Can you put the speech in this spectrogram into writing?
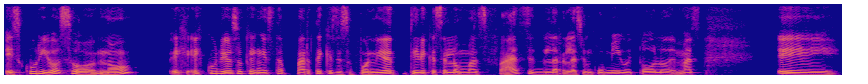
es curioso, ¿no? Es, curioso que en esta parte que se suponía tiene que ser lo más fácil, la relación conmigo y todo lo demás, eh,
